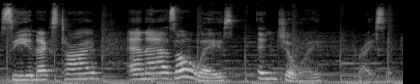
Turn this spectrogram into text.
See you next time, and as always, enjoy pricing.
